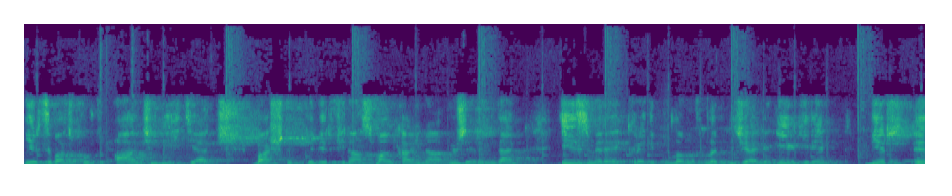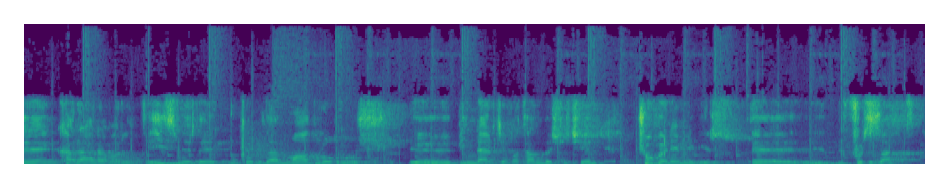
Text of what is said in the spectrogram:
irtibat kurdu. Acil ihtiyaç başlıklı bir finansman kaynağı üzerinden İzmir'e kredi kullanılabileceği ile ilgili bir e, karara varıldı. İzmir'de bu konudan mağdur olmuş e, binlerce vatandaş için çok önemli bir e, fırsat.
